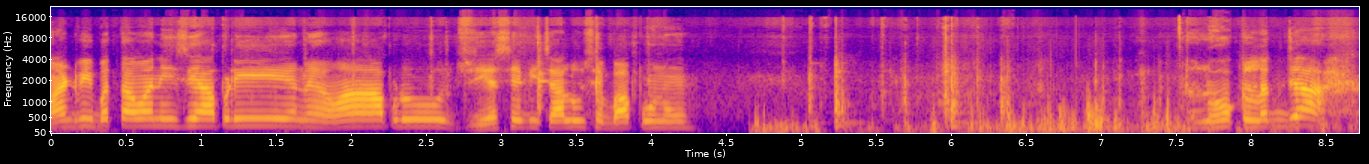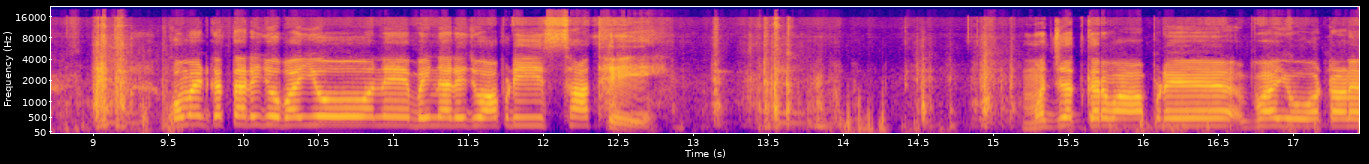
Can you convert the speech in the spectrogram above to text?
માંડવી બતાવવાની છે આપણી અને આ આપણું જેસીબી ચાલુ છે બાપુનું. લોક લગજા. કોમેન્ટ કરતા રહેજો ભાઈઓ અને બન્યા રહેજો આપણી સાથે. મજત કરવા આપણે ભાઈઓ અટાણે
